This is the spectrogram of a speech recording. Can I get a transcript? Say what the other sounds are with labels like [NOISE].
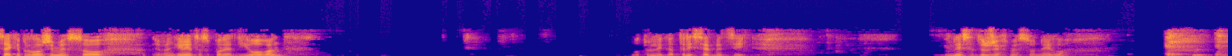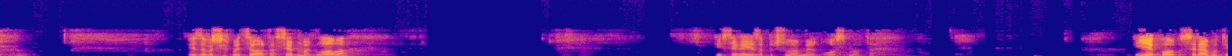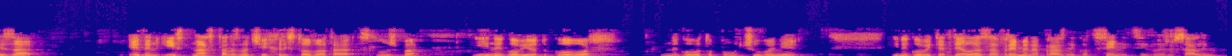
Сега ќе продолжиме со Евангелието според Јован. Отприлика три седмици не се дружевме со него. Е завршивме целата седма глава и сега ја започнуваме осмата. Иако се работи за еден ист настан, значи Христовата служба и неговиот говор, неговото поучување и неговите дела за време на празникот Сеници во Ерусалим.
